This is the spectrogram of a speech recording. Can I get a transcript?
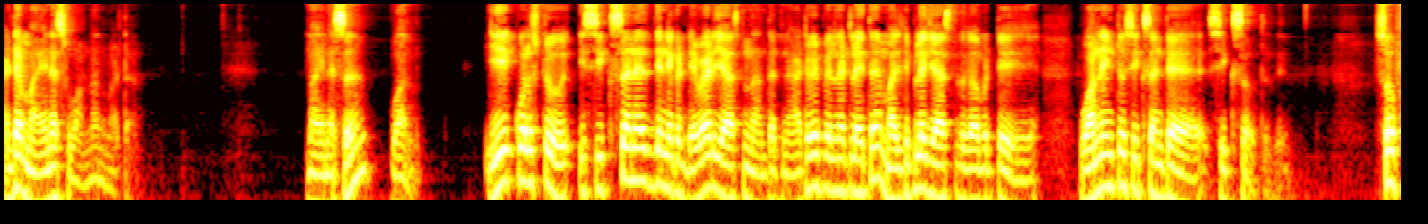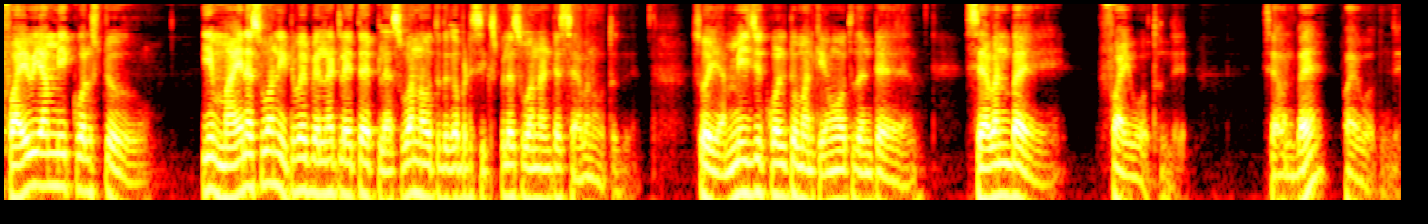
అంటే మైనస్ వన్ అనమాట మైనస్ వన్. ఈక్వల్స్ టు ఈ సిక్స్ అనేది దీన్ని ఇక్కడ డివైడ్ చేస్తుంది. అంతటిని అటువైపు వెళ్ళినట్లయితే మల్టిప్లై చేస్తుంది కాబట్టి వన్ ఇంటూ సిక్స్ అంటే సిక్స్ అవుతుంది. So five m equals to ఈ మైనస్ వన్ ఇటువైపు వెళ్ళినట్లయితే ప్లస్ వన్ అవుతుంది కాబట్టి సిక్స్ ప్లస్ వన్ అంటే సెవెన్ అవుతుంది. So m is equal to మనకి ఏమవుతుంది అంటే సెవెన్ బై ఫైవ్ అవుతుంది. సెవెన్ బై ఫైవ్ అవుతుంది.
